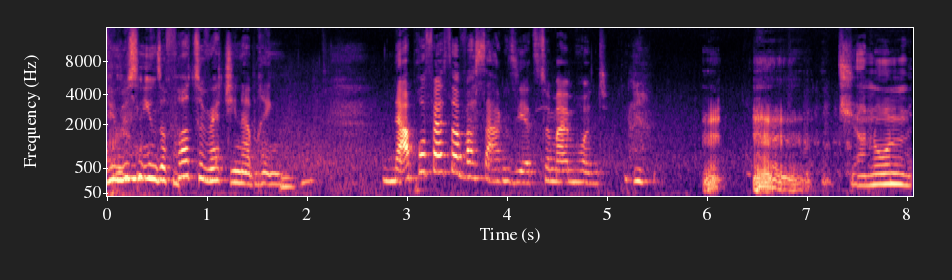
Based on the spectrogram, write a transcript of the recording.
Wir müssen ihn sofort zu Regina bringen. Na, Professor, was sagen Sie jetzt zu meinem Hund? Tja, nun,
